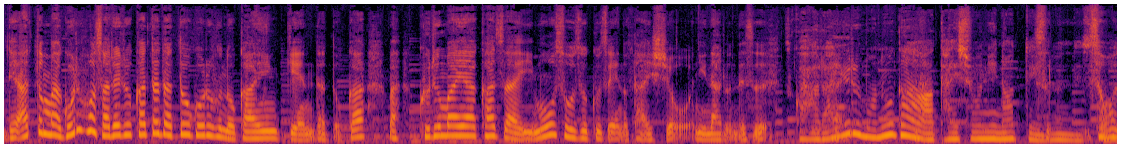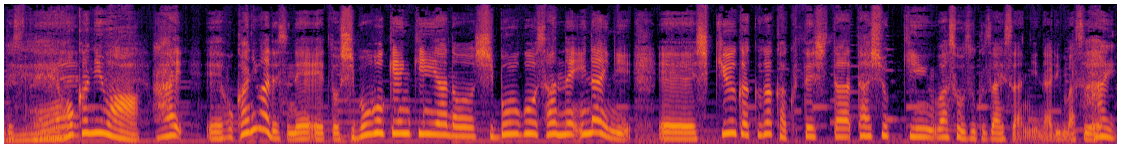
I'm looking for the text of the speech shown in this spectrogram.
であとまあゴルフをされる方だとゴルフの会員権だとか、まあ、車や家財も相続税の対象になるんです。あらゆるものが対象になっているんです、ね。そうですね。他には？はい、えー、他にはですね、えーと、死亡保険金やの死亡後3年以内に、えー、支給額が確定した退職金は相続財産になります、はい、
